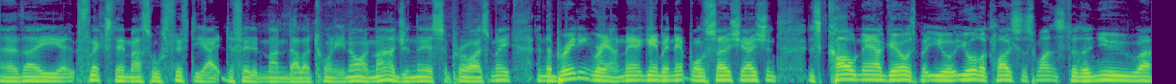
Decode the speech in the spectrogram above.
uh, they uh, flexed their muscles 58 defeated Mundalla 29. Margin there surprised me. And the breeding ground Mount Gambier Netball Association. It's cold now, girls, but you're you're the closest ones to the new. Uh,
